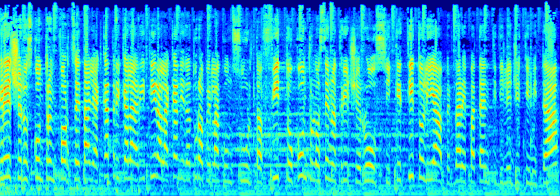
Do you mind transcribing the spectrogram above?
Cresce lo scontro in Forza Italia. Catricalà ritira la candidatura per la consulta. Fitto contro la senatrice Rossi. Che titoli ha per dare patenti di legittimità?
